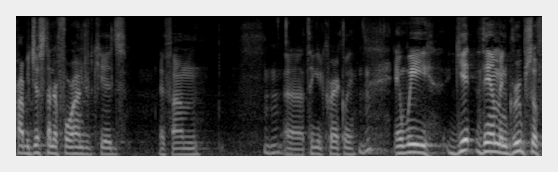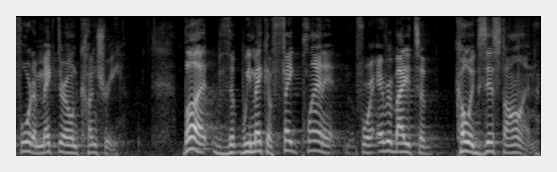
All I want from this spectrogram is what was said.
probably just under 400 kids, if I'm mm-hmm. uh, thinking correctly. Mm-hmm. And we get them in groups of four to make their own country. But the, we make a fake planet for everybody to coexist on.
